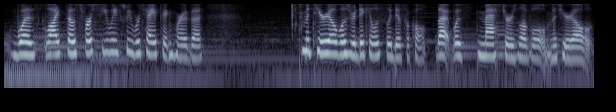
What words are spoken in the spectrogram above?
was like those first few weeks we were taping where the material was ridiculously difficult. That was Masters level material,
